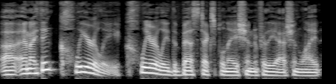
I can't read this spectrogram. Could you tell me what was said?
Uh, and I think clearly, clearly the best explanation for the ashen light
